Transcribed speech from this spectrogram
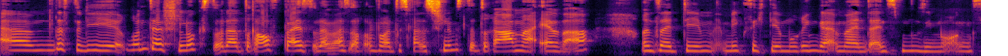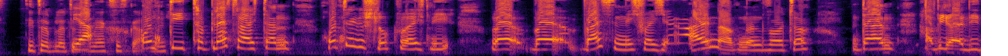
ähm, dass du die runterschluckst oder draufbeißt oder was auch immer. Das war das schlimmste Drama ever. Und seitdem mixe ich dir Moringa immer in deinen Smoothie morgens. Die Tablette, Ja. du merkst es gar Und nicht. die Tablette habe ich dann runtergeschluckt, weil ich nie, weil, weil, weiß ich nicht, weil ich einatmen wollte. Und dann habe ich ja die,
